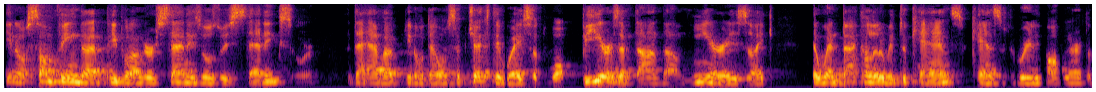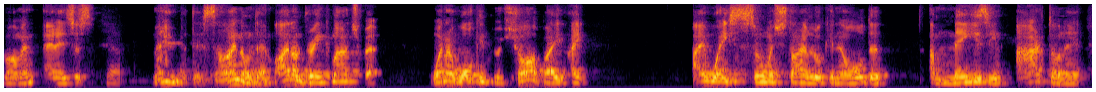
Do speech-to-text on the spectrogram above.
you know something that people understand is also aesthetics, or they have a you know their own subjective way. So what beers have done down here is like they went back a little bit to cans. Cans are really popular at the moment, and it's just yeah. man, the design on them. I don't drink much, but when I walk into a shop, I, I I waste so much time looking at all the amazing art on it.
